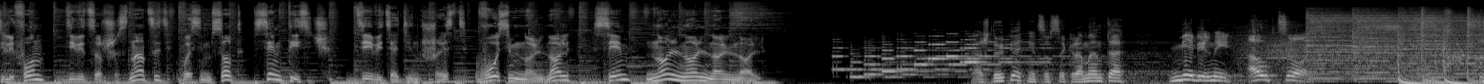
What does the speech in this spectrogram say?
Телефон 916 800 7000 916 800 7000. Каждую пятницу в Сакраменто мебельный аукцион.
